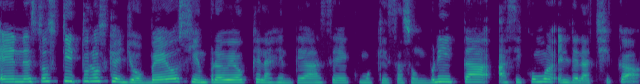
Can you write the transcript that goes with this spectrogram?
En estos títulos que yo veo, siempre veo que la gente hace como que esa sombrita, así como el de la chica.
